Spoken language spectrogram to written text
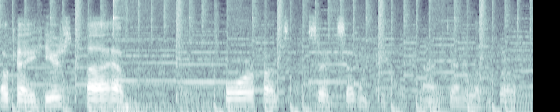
Okay, here's uh, I have 4, 5, 6, 7, 8, 9, 10, 11, 12.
